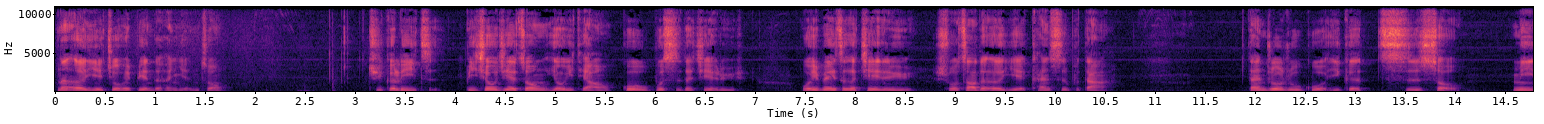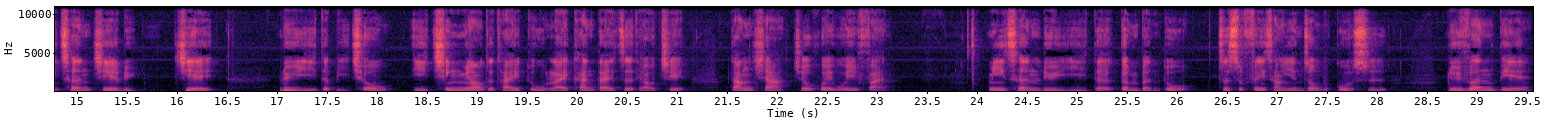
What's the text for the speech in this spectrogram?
那恶业就会变得很严重。举个例子，比丘戒中有一条过午不食的戒律，违背这个戒律所造的恶业看似不大，但若如果一个持守密称戒律戒律仪的比丘以轻妙的态度来看待这条戒，当下就会违反密称律仪的根本堕，这是非常严重的过失。律分别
